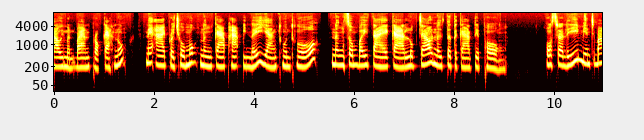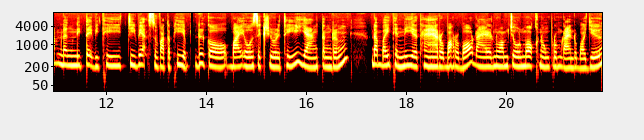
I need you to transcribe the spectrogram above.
ដោយមិនបានប្រកាសនោះ អ្នកអាចប្រឈមមុខនឹងការផាកពិន័យយ៉ាងធ្ងន់ធ្ងរនិងសូម្បីតែការលុបចោលនៅទឹកតការទៀតផង អូស្ត្រាលីមានច្បាប់និងនីតិវិធីជីវៈសុវត្ថិភាពឬក៏ biosecurity យ៉ាងតឹងរឹងដើម្បីធានាថារបស់របរដែលនាំចូលមកក្នុងព្រំដែនរបស់យើង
